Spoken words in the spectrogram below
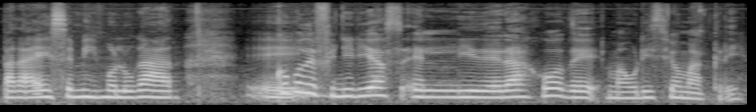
para ese mismo lugar. ¿Cómo definirías el liderazgo de Mauricio Macri?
